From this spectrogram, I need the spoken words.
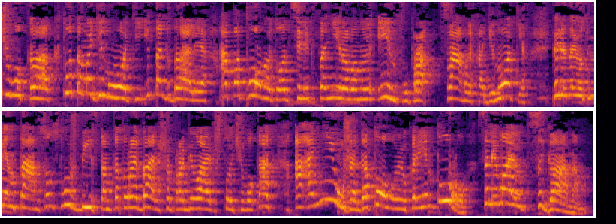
чего как, кто там одинокий и так далее. А потом эту отселекционированную инфу про самых одиноких передают ментам, соцслужбистам, которые дальше пробивают что чего как, а они уже готовую клиентуру соливают цыганам.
